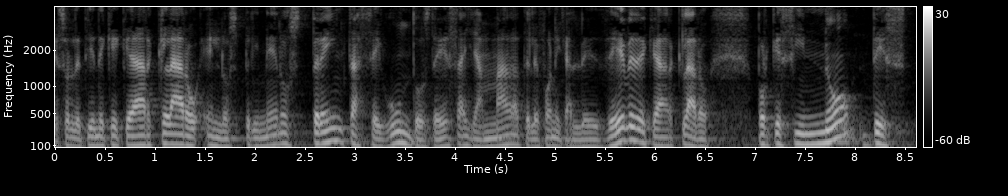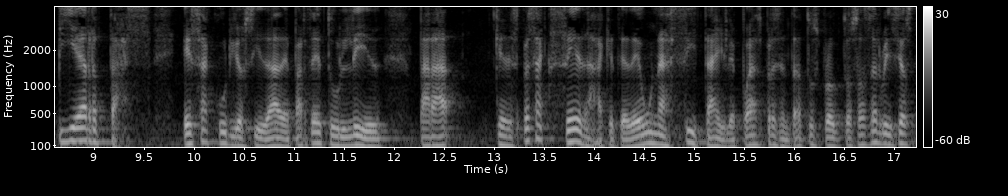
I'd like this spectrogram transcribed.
eso le tiene que quedar claro en los primeros 30 segundos de esa llamada telefónica, le debe de quedar claro, porque si no despiertas esa curiosidad de parte de tu lead para que después acceda a que te dé una cita y le puedas presentar tus productos o servicios,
